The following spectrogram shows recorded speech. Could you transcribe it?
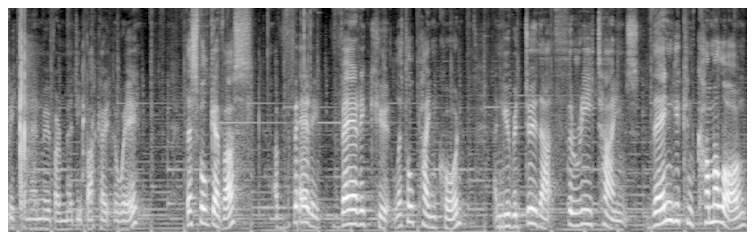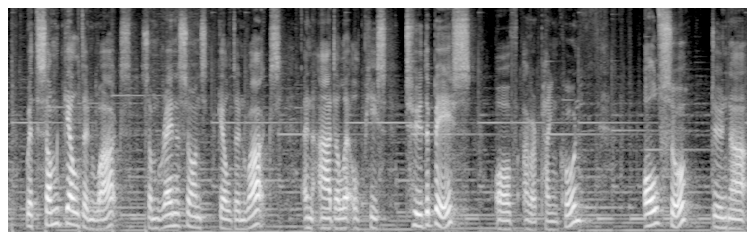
We can then move our MIDI back out the way. This will give us a very, very cute little pine cone and you would do that three times. Then you can come along with some gilding wax, some Renaissance gilding wax and add a little piece to the base of our pine cone. Also doing that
